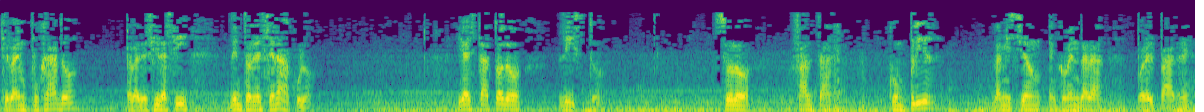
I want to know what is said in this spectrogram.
que lo ha empujado, para decir así, dentro del cenáculo. Ya está todo listo. Solo falta cumplir la misión encomendada por el Padre.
